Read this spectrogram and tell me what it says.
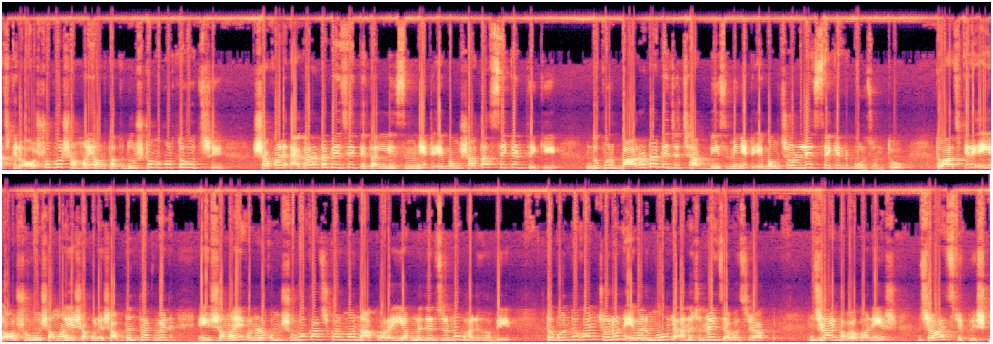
আজকের অশুভ সময়, অর্থাৎ দুষ্ট মুহূর্ত হচ্ছে সকাল এগারোটা বেজে তেতাল্লিশ মিনিট এবং সাতাশ সেকেন্ড থেকে দুপুর বারোটা বেজে ছাব্বিশ মিনিট এবং চল্লিশ সেকেন্ড পর্যন্ত। তো আজকের এই অশুভ সময়ে সকলে সাবধান থাকবেন। এই সময়ে কোনো রকম শুভ কাজকর্ম না করাই আপনাদের জন্য ভালো হবে। তো বন্ধুগণ, চলুন এবার মূল আলোচনায় যাওয়া যাক। জয় বাবা গণেশ, জয় শ্রীকৃষ্ণ,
